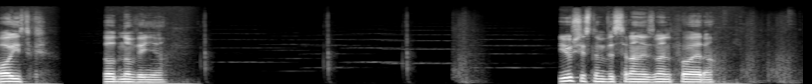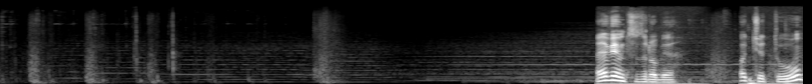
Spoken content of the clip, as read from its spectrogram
wojsk do odnowienia. Już jestem wysrany z manpowera. A ja wiem co zrobię. Chodźcie tu.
